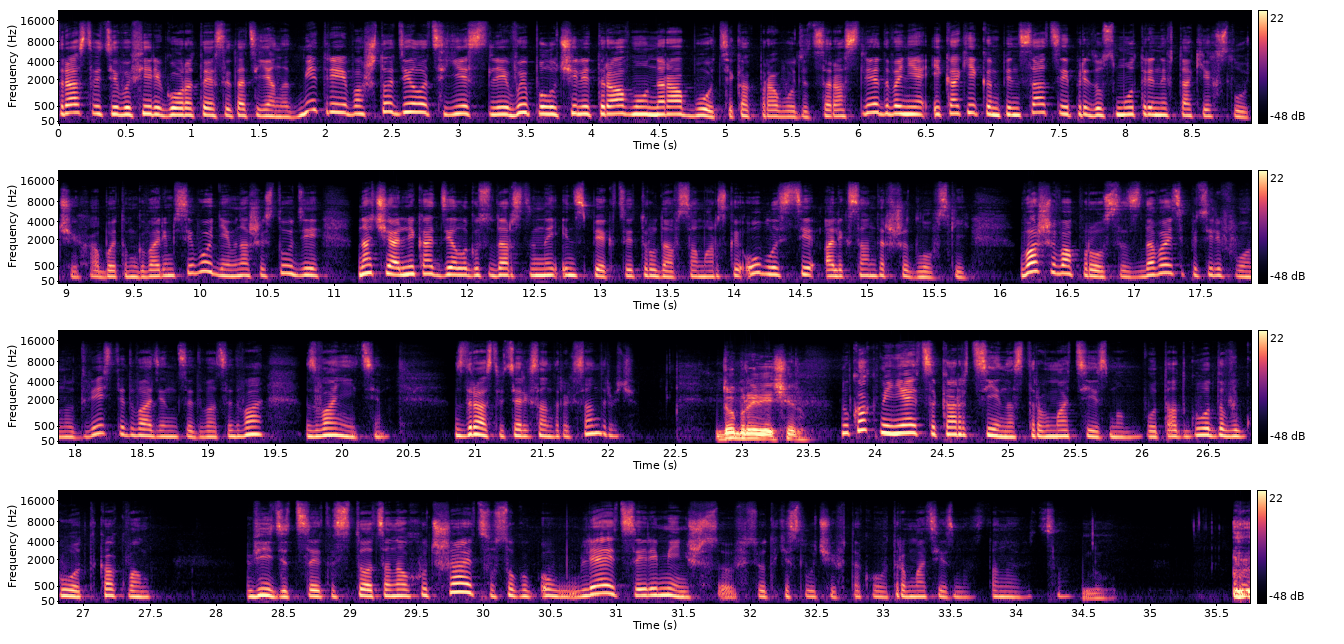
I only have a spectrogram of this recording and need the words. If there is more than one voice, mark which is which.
Speaker 1: Здравствуйте, в эфире «Город С» и Татьяна Дмитриева. Что делать, если вы получили травму на работе? Как проводится расследование и какие компенсации предусмотрены в таких случаях? Об этом говорим сегодня. И в нашей студии начальник отдела государственной инспекции труда в Самарской области Александр Шедловский. Ваши вопросы задавайте по телефону 202 11 22, звоните. Здравствуйте, Александр Александрович.
Speaker 2: Добрый вечер.
Speaker 1: Ну, как меняется картина с травматизмом? Вот от года в год, как вам видится эта ситуация? Она ухудшается, усугубляется или меньше все-таки случаев такого травматизма становится? Ну,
